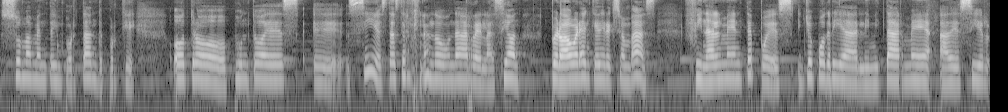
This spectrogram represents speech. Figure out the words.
sumamente importante porque otro punto es, sí, estás terminando una relación, pero ahora en qué dirección vas? Finalmente, pues yo podría limitarme a decir,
